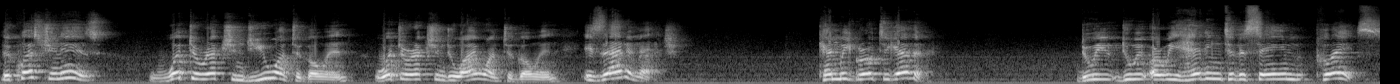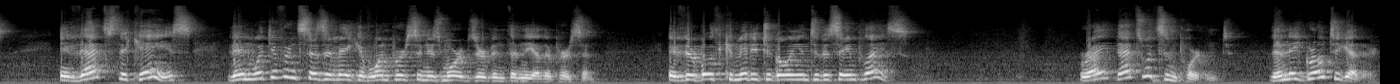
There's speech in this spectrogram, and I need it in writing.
The question is, what direction do you want to go in? What direction do I want to go in? Is that a match? Can we grow together? Do we, do we, are we heading to the same place? If that's the case, then what difference does it make if one person is more observant than the other person? If they're both committed to going into the same place. Right? That's what's important. Then they grow together.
